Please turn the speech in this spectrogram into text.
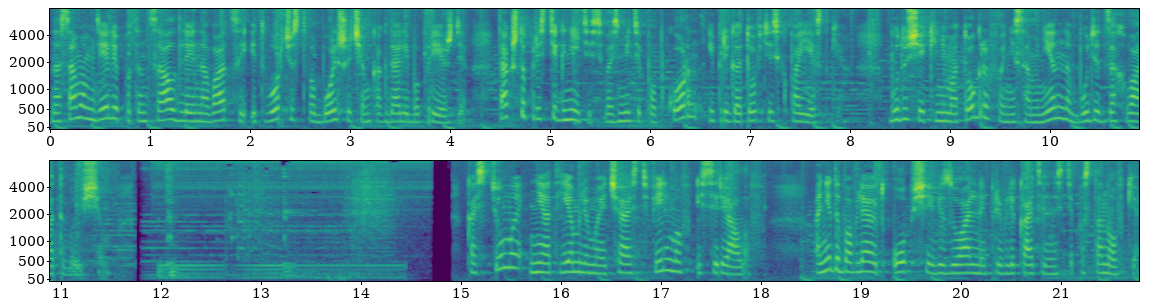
На самом деле потенциал для инноваций и творчества больше, чем когда-либо прежде. Так что пристегнитесь, возьмите попкорн и приготовьтесь к поездке. Будущее кинематографа, несомненно, будет захватывающим. Костюмы – неотъемлемая часть фильмов и сериалов – они добавляют общей визуальной привлекательности постановки,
